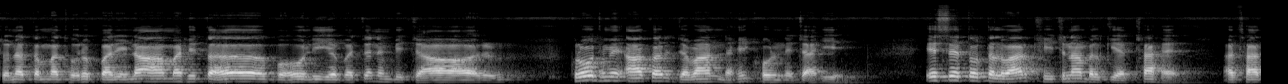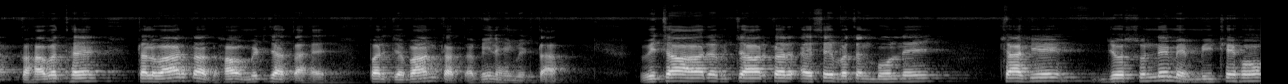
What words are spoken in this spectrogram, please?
सुनत मधुर परिणाम हित, बोलिए वचन विचार। क्रोध में आकर जवान नहीं खोलने चाहिए। इससे तो तलवार खींचना बल्कि अच्छा है। अर्थात कहावत है, तलवार का घाव मिट जाता है, पर जबान का कभी नहीं मिटता। विचार विचार कर ऐसे वचन बोलने चाहिए जो सुनने में मीठे हों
